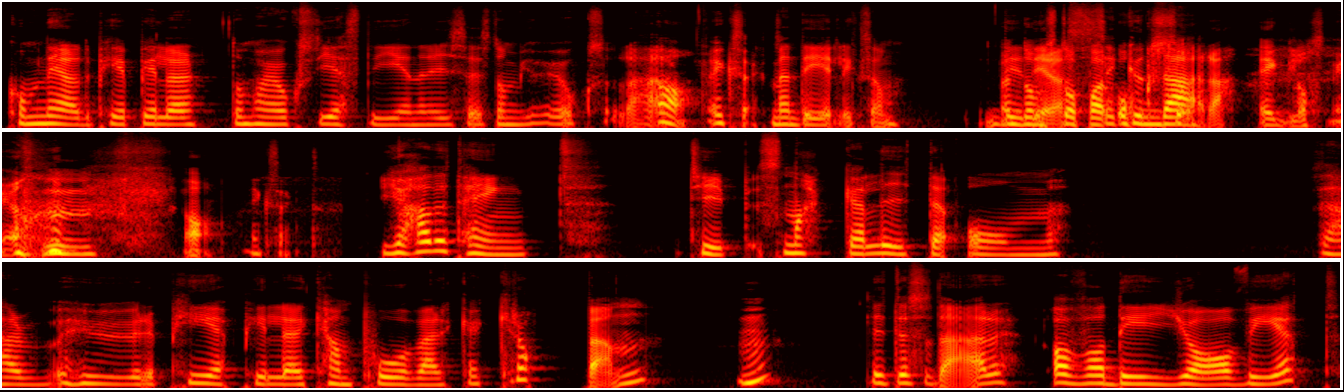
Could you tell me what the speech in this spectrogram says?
kombinerade p-piller, de har ju också gästegener i sig så de gör ju också det här. Ja, exakt. Men det är liksom det Men är de deras stoppar sekundära. också ägglossningen. Mm. ja, exakt. Jag hade tänkt typ snacka lite om så här, hur p-piller kan påverka kroppen. Mm. Lite sådär, av vad det jag vet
